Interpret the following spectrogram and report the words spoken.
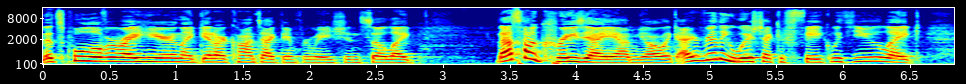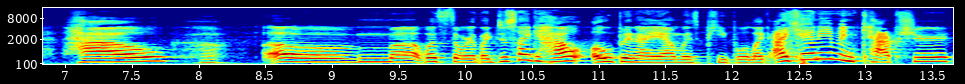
let's pull over right here and like get our contact information. So like, that's how crazy I am, y'all. Like, I really wish I could fake with you, like, how um uh, what's the word like just like how open i am with people like i can't even capture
